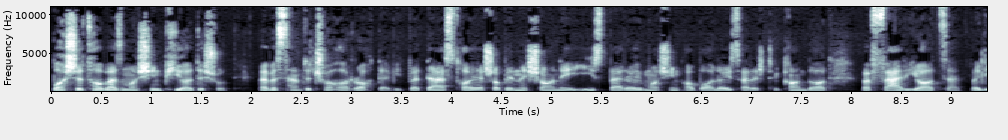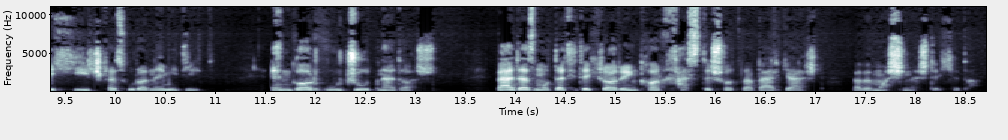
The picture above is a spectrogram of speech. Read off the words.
با شتاب از ماشین پیاده شد و به سمت چهار راه دوید و دستهایش را به نشانه ایست برای ماشین ها بالای سرش تکان داد و فریاد زد ولی هیچ کس او را نمی‌دید. انگار وجود نداشت. بعد از مدتی تکرار این کار خسته شد و برگشت و به ماشینش تکیه داد.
